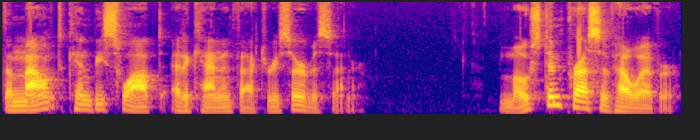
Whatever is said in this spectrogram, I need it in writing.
The mount can be swapped at a Canon factory service center. Most impressive, however,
